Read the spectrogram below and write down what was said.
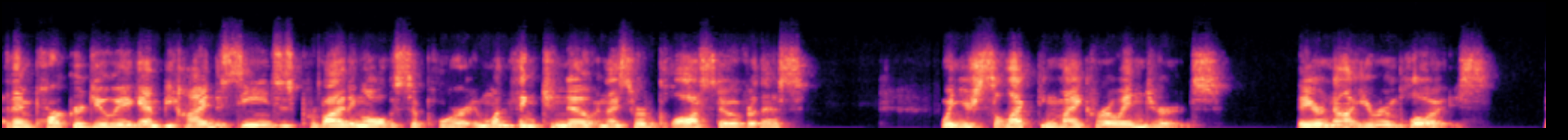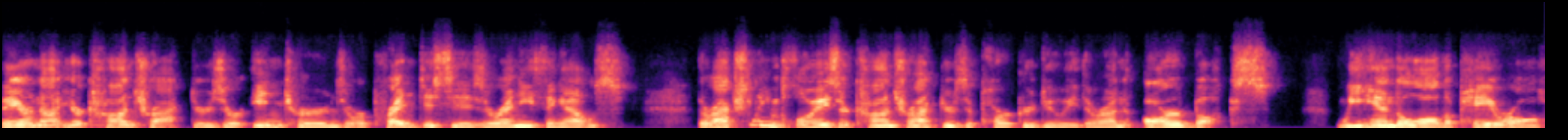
And then Parker Dewey, again, behind the scenes is providing all the support. And one thing to note, and I sort of glossed over this, when you're selecting micro interns, they are not your employees. They are not your contractors or interns or apprentices or anything else. They're actually employees or contractors at Parker Dewey. They're on our books. We handle all the payroll.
